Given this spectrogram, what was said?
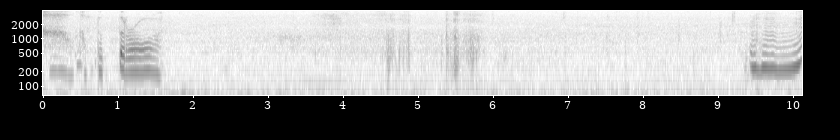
ข้าวคำโตโตอือหือ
